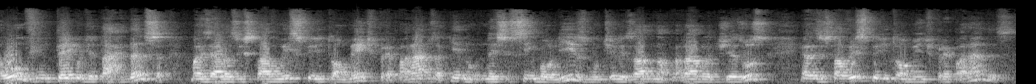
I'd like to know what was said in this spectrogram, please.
Houve um tempo de tardança, mas elas estavam espiritualmente preparadas aqui nesse simbolismo utilizado na parábola de Jesus. Elas estavam espiritualmente preparadas.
